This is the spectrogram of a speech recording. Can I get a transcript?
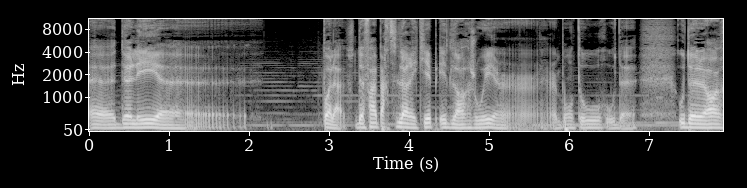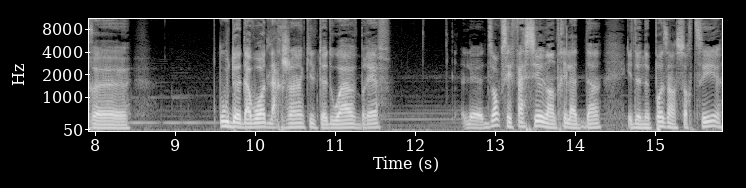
euh, de les... voilà, de faire partie de leur équipe et de leur jouer un, un bon tour ou de, ou de leur... ou d'avoir de l'argent qu'ils te doivent, bref disons que c'est facile d'entrer là-dedans et de ne pas en sortir.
